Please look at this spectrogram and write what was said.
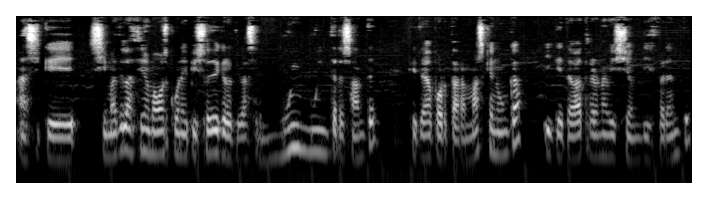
Así que, sin más dilación, vamos con un episodio que creo que va a ser muy, muy interesante, que te va a aportar más que nunca y que te va a traer una visión diferente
